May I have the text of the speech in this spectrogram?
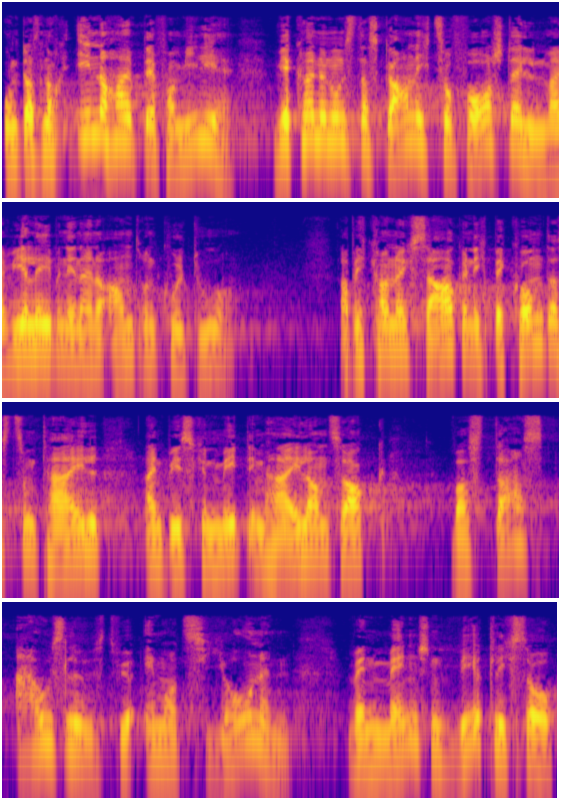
Und das noch innerhalb der Familie. Wir können uns das gar nicht so vorstellen, weil wir leben in einer anderen Kultur. Aber ich kann euch sagen, ich bekomme das zum Teil ein bisschen mit im Heilandsack, was das auslöst für Emotionen, wenn Menschen wirklich so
